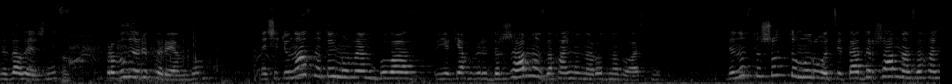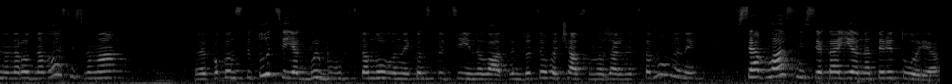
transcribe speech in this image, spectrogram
незалежність, провели референдум. Значить, у нас на той момент була, як я говорю, державна загальнонародна власність. В 96-му році та державна загальнонародна власність, вона е, по конституції, якби був встановлений конституційний лад, він до цього часу, на жаль, не встановлений. Вся власність, яка є на територіях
